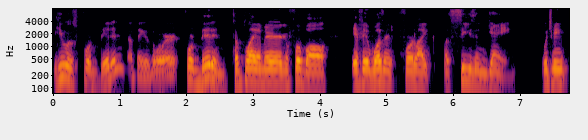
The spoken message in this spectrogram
he was forbidden. I think is the word forbidden to play American football if it wasn't for like a season game, which means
